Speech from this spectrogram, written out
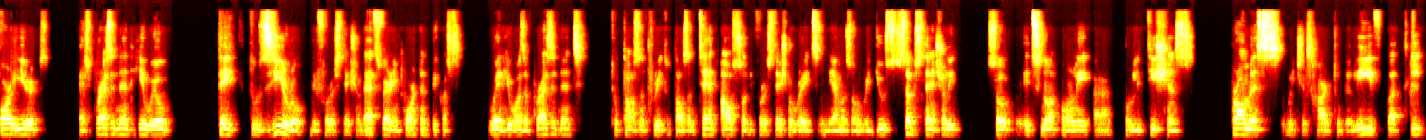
four years as president, he will take to zero deforestation. That's very important because when he was a president, 2003, 2010, also deforestation rates in the Amazon reduced substantially. So it's not only a politician's promise, which is hard to believe, but he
